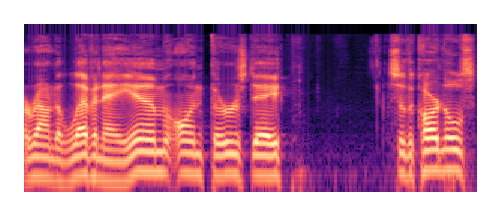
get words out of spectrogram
around 11 a.m. on Thursday. So the Cardinals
